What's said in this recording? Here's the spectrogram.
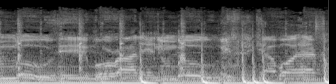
Movie, move. Bull riding in boobies. Cowboy hat from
